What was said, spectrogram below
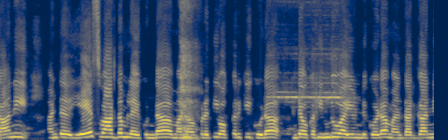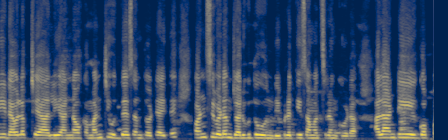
కానీ అంటే ఏ స్వార్థం లేకుండా మన ప్రతి ఒక్కరికి కూడా అంటే ఒక హిందూ అయి ఉండి కూడా మన దర్గాన్ని డెవలప్ చేయాలి అన్న ఒక మంచి ఉద్దేశంతో అయితే ఫండ్స్ ఇవ్వడం జరుగుతూ ఉంది ప్రతి సంవత్సరం కూడా. అలాంటి గొప్ప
